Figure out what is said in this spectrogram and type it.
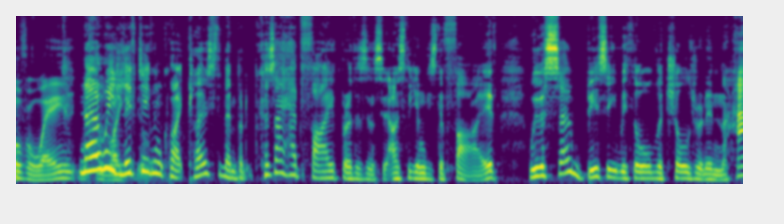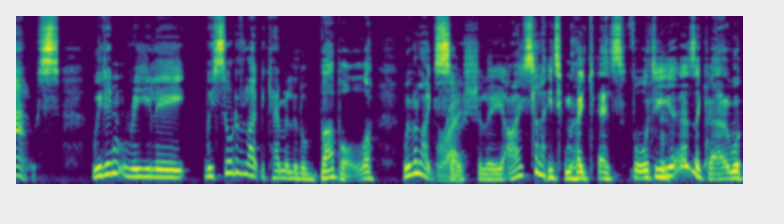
move away? No, we Like- lived even quite close to them, but because I had five brothers and sisters, I was the youngest of five. We were so busy with all the children in the house, we didn't really. We sort of like became a little bubble. We were like socially isolating, I guess, forty years ago,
